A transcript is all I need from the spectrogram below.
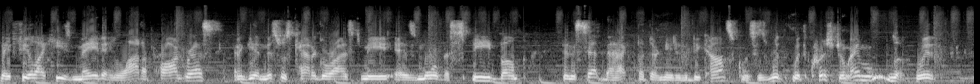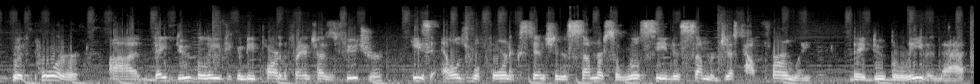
They feel like he's made a lot of progress. And again, this was categorized to me as more of a speed bump than a setback, but there needed to be consequences. With with Christian, and look, with with Porter, uh, they do believe he can be part of the franchise's future. He's eligible for an extension this summer, so we'll see this summer just how firmly they do believe in that.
